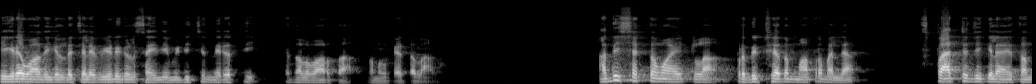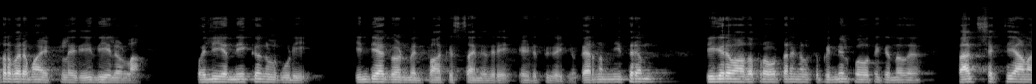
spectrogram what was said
ഭീകരവാദികളുടെ ചില വീടുകൾ സൈന്യം ഇടിച്ചു നിരത്തി എന്നുള്ള വാർത്ത നമ്മൾ കേട്ടതാണ്. അതിശക്തമായിട്ടുള്ള പ്രതിഷേധം മാത്രമല്ല സ്ട്രാറ്റജിക്കലായ തന്ത്രപരമായിട്ടുള്ള രീതിയിലുള്ള വലിയ നീക്കങ്ങൾ കൂടി ഇന്ത്യ ഗവൺമെന്റ് പാകിസ്ഥാനെതിരെ എടുത്തു കഴിഞ്ഞു. കാരണം ഇത്തരം ഭീകരവാദ പ്രവർത്തനങ്ങൾക്ക് പിന്നിൽ പ്രവർത്തിക്കുന്നത് പാക് ശക്തിയാണ്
